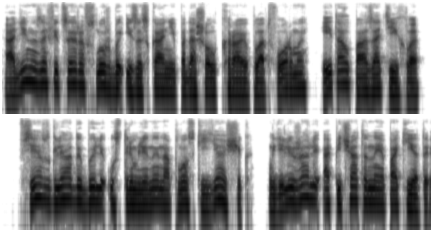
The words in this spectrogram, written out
Один из офицеров службы изысканий подошел к краю платформы, и толпа затихла. Все взгляды были устремлены на плоский ящик, где лежали опечатанные пакеты.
